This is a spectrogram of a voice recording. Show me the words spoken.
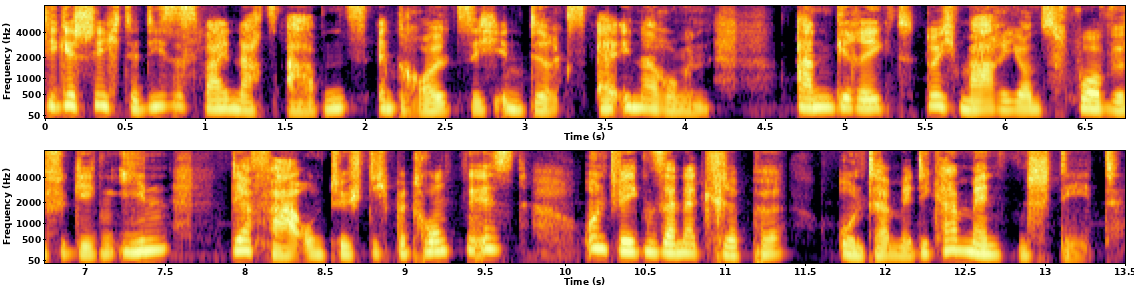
Die Geschichte dieses Weihnachtsabends entrollt sich in Dirks Erinnerungen, angeregt durch Marions Vorwürfe gegen ihn, der fahruntüchtig betrunken ist und wegen seiner Grippe unter Medikamenten steht.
